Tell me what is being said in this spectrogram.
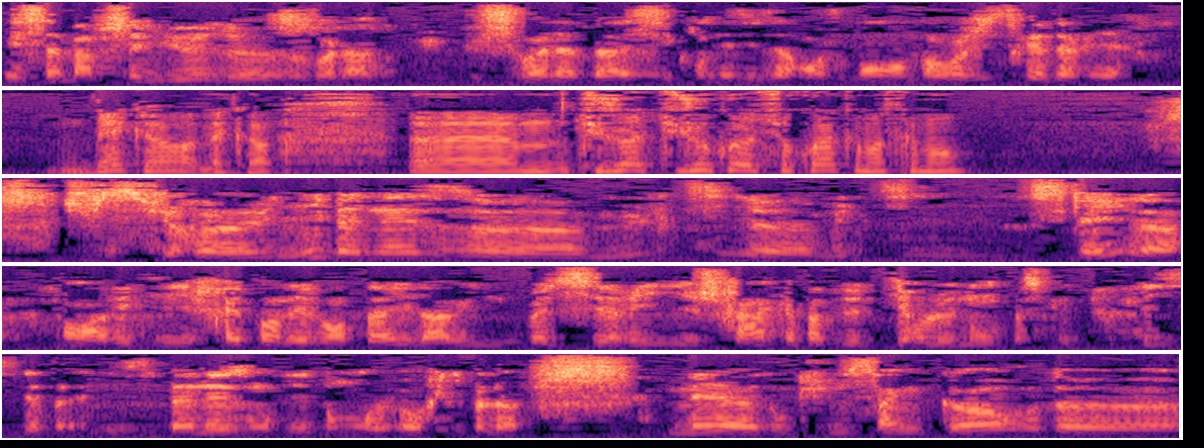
et ça marchait mieux de voilà du, choix à la basse et qu'on ait des arrangements enregistrés derrière. D'accord, d'accord. Euh, tu joues, tu joues quoi, sur quoi comme instrument? Je suis sur euh, une Ibanez euh, multi multi Scale, avec les frais en éventail, là, une nouvelle série. Je serais incapable de dire le nom parce que toutes les, les Ibanaises ont des noms horribles. Mais euh, donc une 5 cordes, euh,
